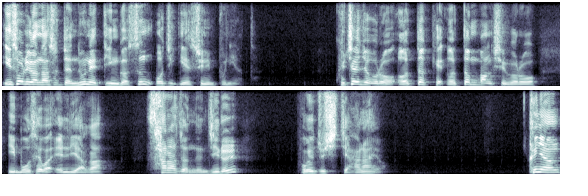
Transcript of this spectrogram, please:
이 소리가 났을 때 눈에 띈 것은 오직 예수님 뿐이었다. 구체적으로 어떻게, 어떤 방식으로 이 모세와 엘리야가 사라졌는지를 보여주시지 않아요. 그냥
